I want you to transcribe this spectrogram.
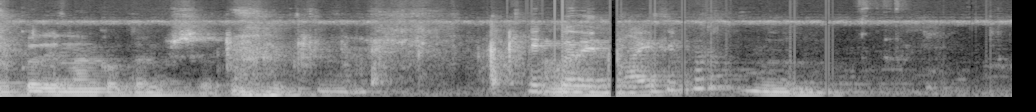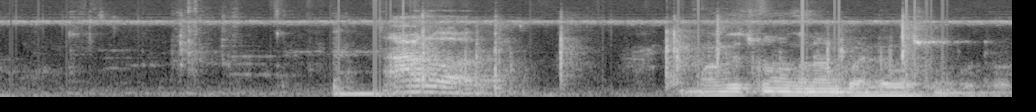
ఎక్కువ తిన్నాక వద్దు అనిపిస్తుంది. ఎక్కువ తిన్నావు అయితే ఇప్పుడు. ఆరు ఆరు. బండి పోసుకుంటారు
